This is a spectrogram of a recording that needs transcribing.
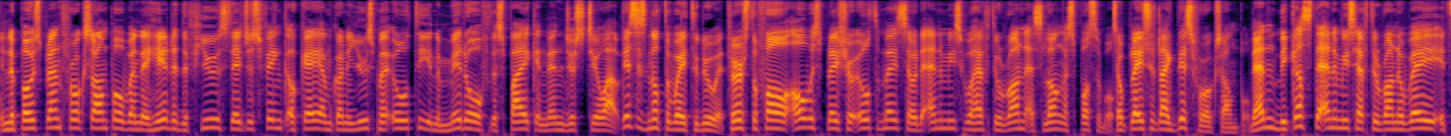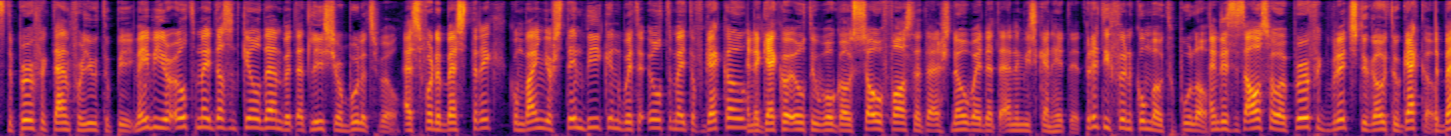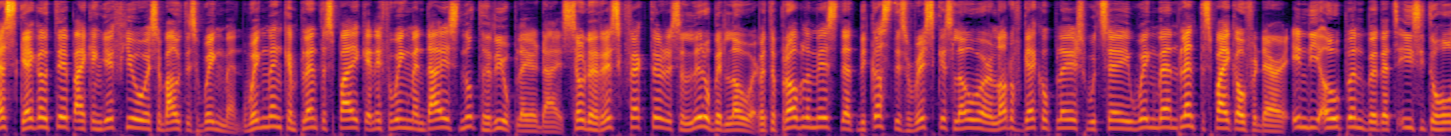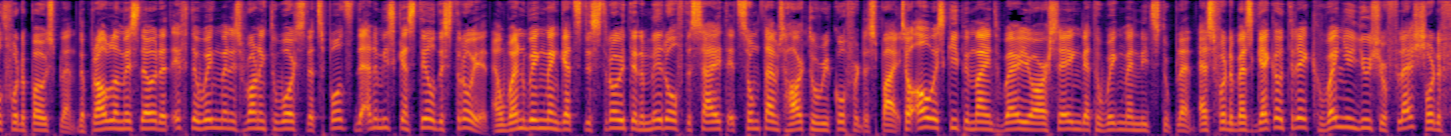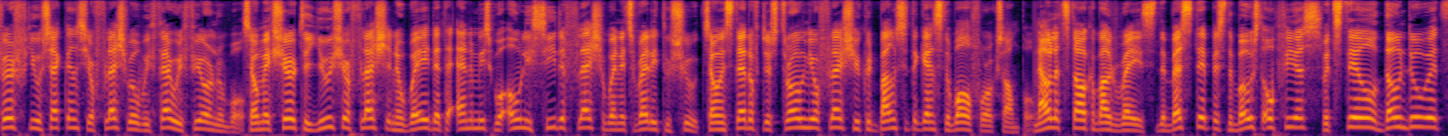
In the post plant, for example, when they hear the diffuse, they just think, okay, I'm gonna use my ulti in the middle of the spike and then just chill out. This is not the way to do it. First of all, always place your ultimate so the enemies will have to run as long as possible. So place it like this, for example. Then, because the enemies have to run away, it's the perfect time for you to peek. Maybe your ultimate doesn't kill them, but at least your bullets will. As for the best trick, combine your stim beacon with the ultimate of Gekko, and the Gekko ulti will go so fast that there's no way that the enemies can hit it. Pretty fun combo to pull off. And this is also a perfect bridge to go to Gekko. The best Gekko tip tip I can give you is about this wingman. Wingman can plant the spike and if wingman dies, not the real player dies. So the risk factor is a little bit lower. But the problem is that because this risk is lower, a lot of Gekko players would say, wingman, plant the spike over there, in the open, but that's easy to hold for the post plant. The problem is though that if the wingman is running towards that spot, the enemies can still destroy it. And when wingman gets destroyed in the middle of the site, it's sometimes hard to recover the spike. So always keep in mind where you are saying that the wingman needs to plant. As for the best Gekko trick, when you use your flash, for the first few seconds your flash will be very vulnerable. So make sure to use your flash in a way that the enemies will only see the flash when it's ready to shoot. So instead of just throwing your flash, you could bounce it against the wall for example. Now let's talk about Raze. The best tip is the most obvious, but still don't do it.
